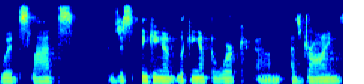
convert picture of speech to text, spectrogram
wood slats. I was just thinking of looking at the work um, as drawings,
